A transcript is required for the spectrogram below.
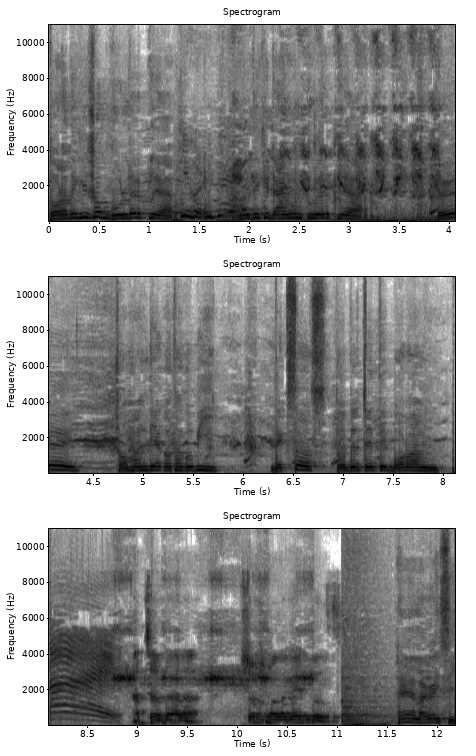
তোরা দেখি সব গোল্ডের প্লেয়ার আমি দেখি ডায়মন্ড টু এর প্লেয়ার এই সম্মান দিয়া কথা কবি। দেখছস? তোদের চাইতে বড় আমি। আচ্ছা দাঁড়া। চশমা লাগাইছস? হ্যাঁ লাগাইছি।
